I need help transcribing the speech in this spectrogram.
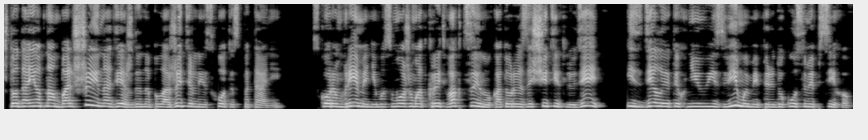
что дает нам большие надежды на положительный исход испытаний. В скором времени мы сможем открыть вакцину, которая защитит людей и сделает их неуязвимыми перед укусами психов.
